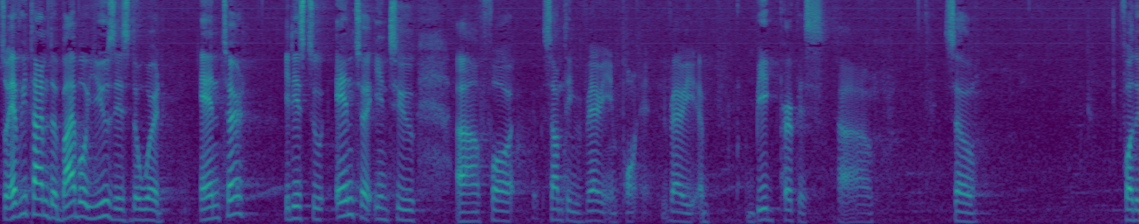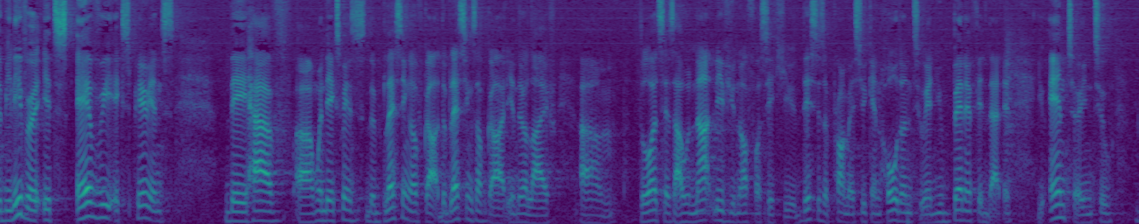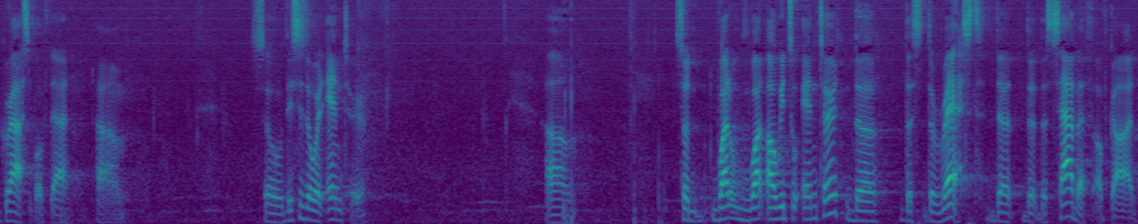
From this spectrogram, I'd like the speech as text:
so every time the Bible uses the word enter, it is to enter into uh, for something very important, very a big purpose. Uh, so for the believer, it's every experience they have uh, when they experience the blessing of God, the blessings of God in their life. Um, the Lord says, I will not leave you nor forsake you. This is a promise you can hold on to and you benefit that and you enter into grasp of that. Um, so this is the word enter. Um, so what, what are we to enter? The, the, the rest, the, the, the Sabbath of God.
